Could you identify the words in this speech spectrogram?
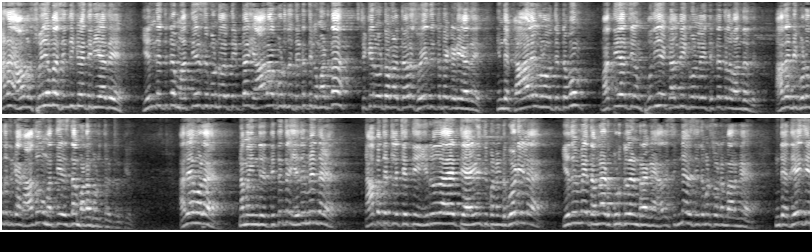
ஆனால் அவங்க சுயமாக சிந்திக்கவே தெரியாது. எந்த திட்டம் மத்திய அரசு கொண்டு வர திட்டம் யாரா கொடுத்த திட்டத்துக்கு மட்டும்தான் ஸ்டிக்கர் ஓட்டுவாங்க தவிர சுய திட்டமே கிடையாது. இந்த காலை உணவு திட்டமும் மத்திய அரசின் புதிய கல்விக் கொள்கை திட்டத்தில் வந்தது. அதை இன்னைக்கு கொண்டு வந்துட்டு இருக்காங்க. அதுவும் மத்திய அரசு தான் பணம் கொடுத்துட்டு இருக்கு. அதே போல நம்ம இந்த திட்டத்தில் எதுவுமே இந்த நாற்பத்தெட்டு லட்சத்தி இருபதாயிரத்தி ஐநூத்தி பன்னெண்டு கோடியில எதுவுமே தமிழ்நாடு கொடுக்கலன்றாங்க. அதை சின்ன விஷயத்தை மட்டும் சொல்றேன் பாருங்க. இந்த தேசிய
